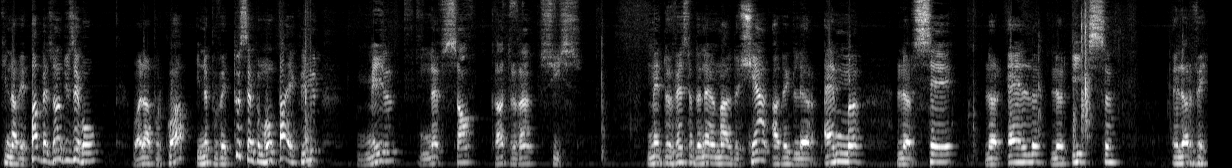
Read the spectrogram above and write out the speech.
qu'ils n'avaient pas besoin du zéro. Voilà pourquoi ils ne pouvaient tout simplement pas écrire 1986. Mais devaient se donner un mal de chien avec leur M, leur C, leur L, leur X et leur V.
